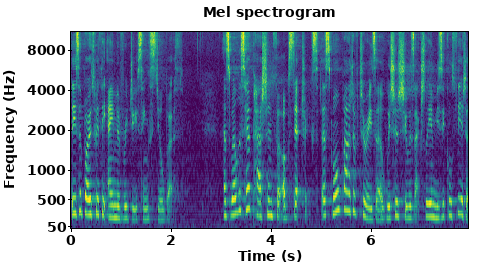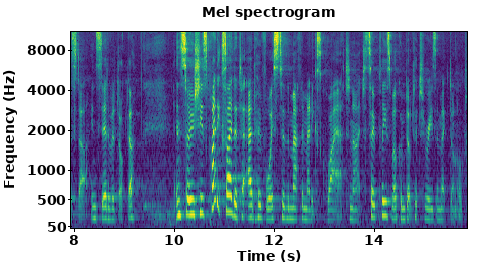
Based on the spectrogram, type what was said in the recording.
These are both with the aim of reducing stillbirth. As well as her passion for obstetrics, a small part of Teresa wishes she was actually a musical theatre star instead of a doctor. And so she's quite excited to add her voice to the mathematics choir tonight. So please welcome Dr. Teresa MacDonald.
